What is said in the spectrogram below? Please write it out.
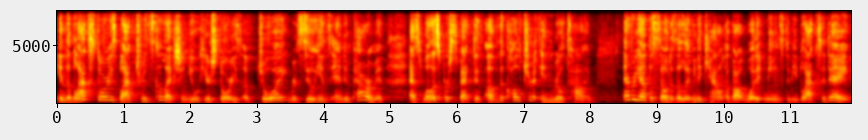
In the Black Stories, Black Truths collection, you'll hear stories of joy, resilience, and empowerment, as well as perspective of the culture in real time. Every episode is a living account about what it means to be Black today,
